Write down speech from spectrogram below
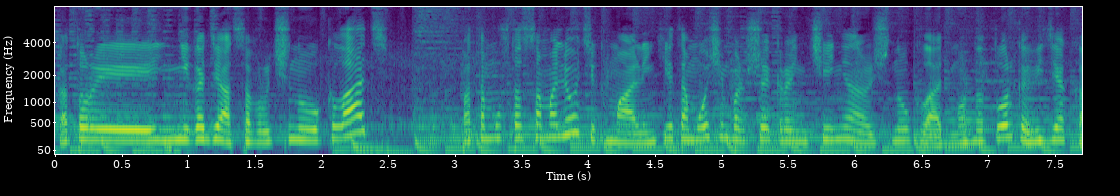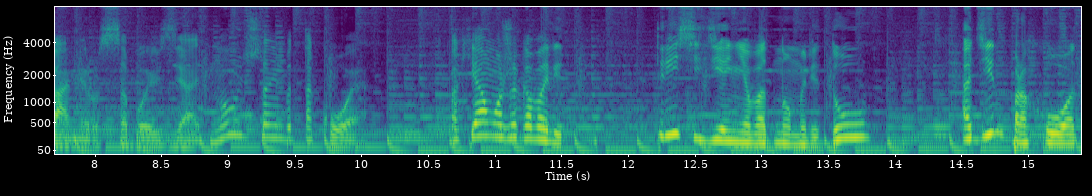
которые не годятся вручную кладь, потому что самолетик маленький, там очень большие ограничения на ручную кладь. Можно только видеокамеру с собой взять, ну что-нибудь такое. Как я вам уже говорил, три сиденья в одном ряду, один проход.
